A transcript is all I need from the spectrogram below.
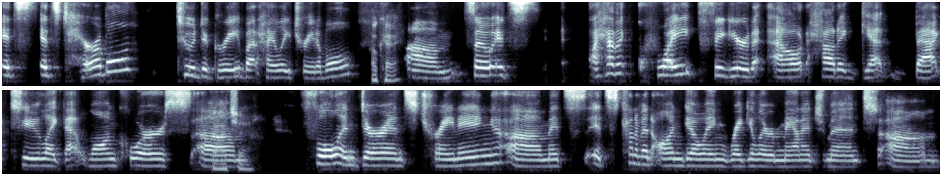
it's it's terrible to a degree, but highly treatable. Okay. Um, so it's I haven't quite figured out how to get back to like that long course. Um, Gotcha. full endurance training. Um, it's it's kind of an ongoing regular management. Um,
